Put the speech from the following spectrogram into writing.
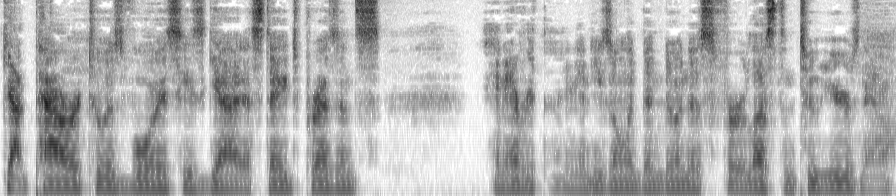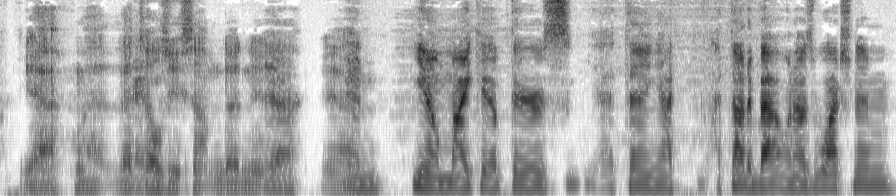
got power to his voice. He's got a stage presence and everything, and he's only been doing this for less than two years now. Yeah, that, that And- tells you something, doesn't it? Yeah. Yeah. And, you know, Micah up there's a thing I, I thought about when I was watching him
